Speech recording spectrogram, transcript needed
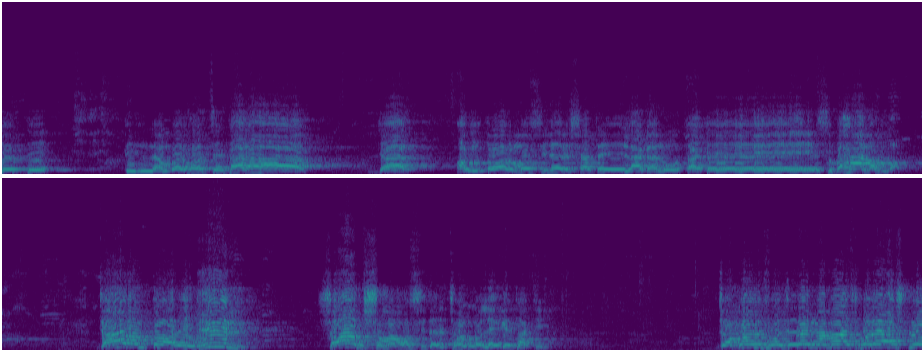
মধ্যে তিন নম্বর হচ্ছে তারা যার অন্তর মসজিদের সাথে লাগানো থাকে। সুবহান আল্লাহ যার অন্তর এই দিল সব সময় মসজিদের জন্য লেগে থাকে। যখন ফজরের নামাজ পড়ে আসলো,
